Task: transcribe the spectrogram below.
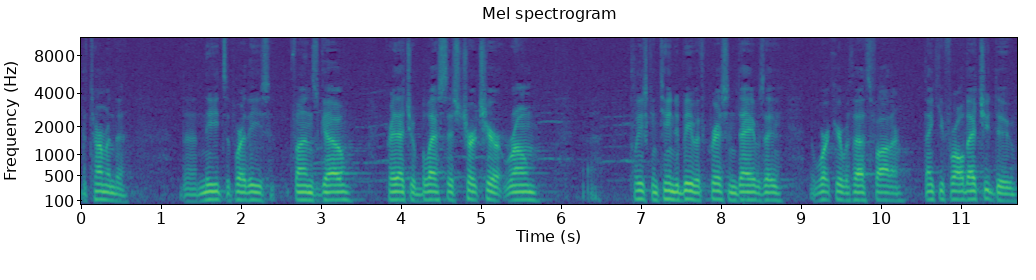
determine the, the needs of where these funds go. Pray that you'll bless this church here at Rome. Uh, please continue to be with Chris and Dave as they work here with us, Father. Thank you for all that you do.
